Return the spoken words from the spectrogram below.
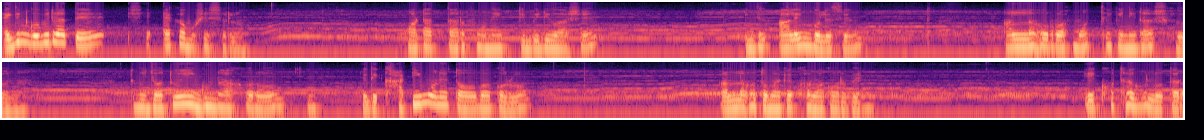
একদিন গভীর রাতে সে একা বসেছিল হঠাৎ তার ফোনে একটি ভিডিও আসে। একজন আলেম বলেছেন, আল্লাহর রহমত থেকে নিরাশ হও না। তুমি যতই গুনাহ করো, যদি খাঁটি মনে তওবা করো, আল্লাহ তোমাকে ক্ষমা করবেন। এই কথাগুলো তার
